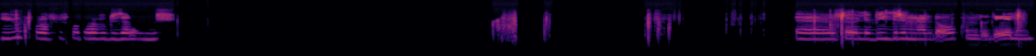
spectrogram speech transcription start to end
Gibi profil fotoğrafı güzel olmuş. Ee, şöyle bildirimler de okundu diyelim.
